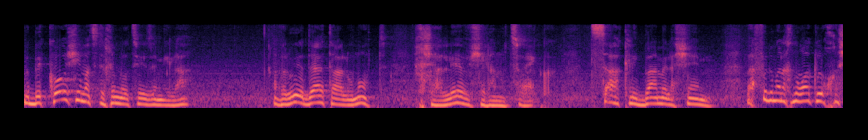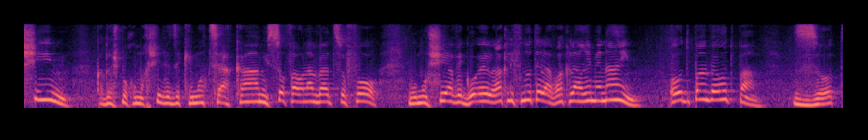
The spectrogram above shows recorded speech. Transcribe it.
ובקושי מצליחים להוציא איזה מילה, אבל הוא יודע תעלומות. איך שהלב שלנו צועק, צעק ליבם אל השם, ואפילו אם אנחנו רק לוחשים, הקדוש ברוך הוא מחשיב את זה כמו צעקה מסוף העולם ועד סופו, והוא מושיע וגואל, רק לפנות אליו, רק להרים עיניים, עוד פעם ועוד פעם. זאת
